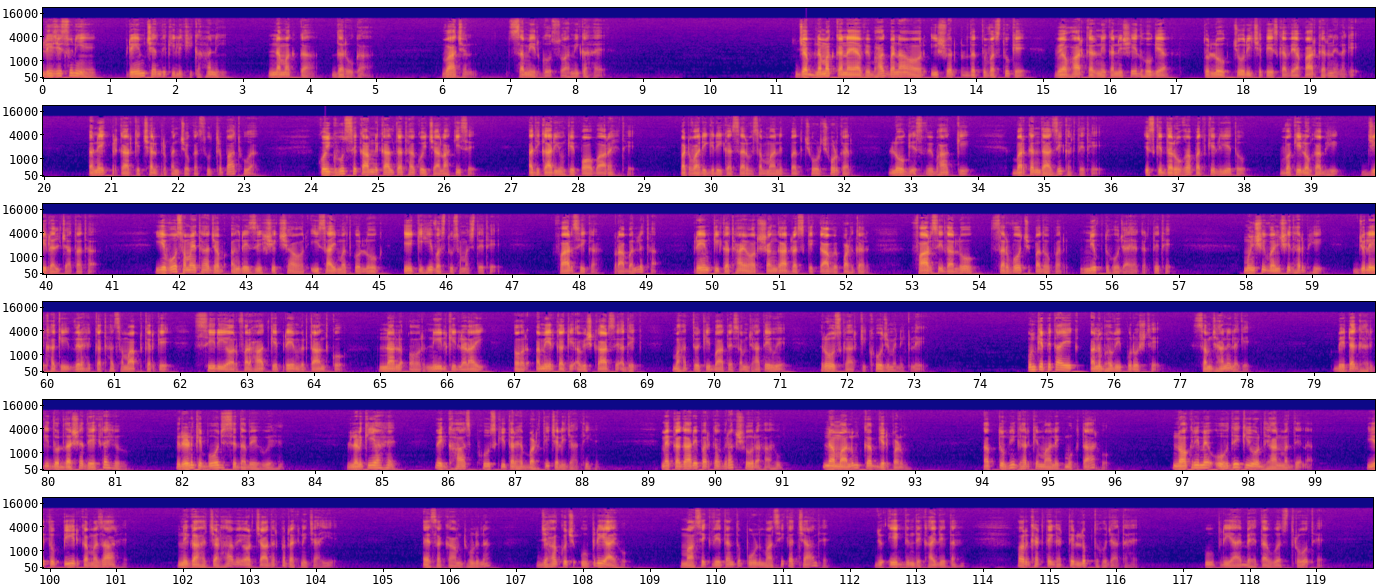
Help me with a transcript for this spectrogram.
लीजिए, सुनिए प्रेमचंद की लिखी कहानी, नमक का दरोगा। वाचन समीर गोस्वामी का है। जब नमक का नया विभाग बना और ईश्वर प्रदत्त वस्तु के व्यवहार करने का निषेध हो गया तो लोग चोरी छिपेस का व्यापार करने लगे। अनेक प्रकार के छल प्रपंचों का सूत्रपात हुआ। कोई घूस से काम निकालता था, कोई चालाकी से। अधिकारियों के पौ बारह थे। पटवारीगिरी का सर्व सम्मानित पद छोड़ छोड़कर लोग इस विभाग की बरकंदाजी करते थे। इसके दरोगा पद के लिए तो वकीलों का भी जी लल जाता था। ये वो समय था जब अंग्रेज़ी शिक्षा और ईसाई मत को लोग एक ही वस्तु समझते थे। फारसी का प्राबल्य था। प्रेम की कथाएँ और श्रृंगार रस के काव्य पढ़कर फारसीदा लोग सर्वोच्च पदों पर नियुक्त हो जाया करते थे। मुंशी वंशीधर भी जुलेखा की विरह कथा समाप्त करके सीरी और फरहाद के प्रेम वृतांत को नल और नील की लड़ाई और अमेरिका के आविष्कार से अधिक महत्व की बातें समझाते हुए रोज़गार की खोज में निकले। उनके पिता एक अनुभवी पुरुष थे। समझाने लगे, बेटा, घर की दुर्दशा देख रहे हो? ऋण के बोझ से दबे हुए हैं। लड़कियाँ हैं, वे घास फूस की तरह बढ़ती चली जाती हैं। मैं कगारे पर का वृक्ष हो रहा हूँ, न मालूम कब गिर पड़ूं। अब तुम ही घर के मालिक मुख्तार हो। नौकरी में ओहदे की ओर ध्यान मत देना। ये तो पीर का मजार है। निगाह चढ़ावे और चादर पर रखनी चाहिए। ऐसा काम ढूंढना, जहाँ कुछ ऊपरी आय हो। मासिक वेतन तो पूर्ण मासी का चाँद है, जो एक दिन दिखाई देता है और घटते घटते लुप्त हो जाता है। ऊपरी आय बहता हुआ स्रोत है,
